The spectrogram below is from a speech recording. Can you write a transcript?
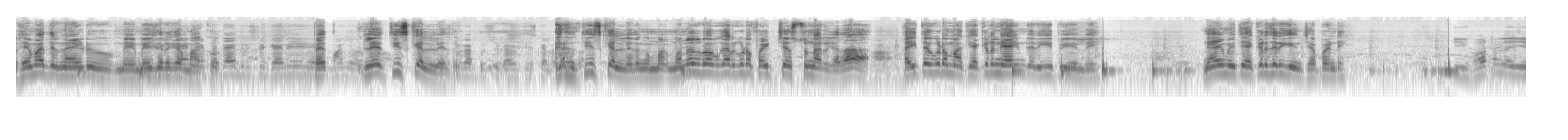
హేమాద్రి నాయుడు మే- మేజర్గా మాకు లేదు తీసుకెళ్ళలేదు. తీసుకెళ్ళలేదు. మనోజ్ బాబు గారు కూడా ఫైట్ చేస్తున్నారు కదా. అయితే కూడా మాకు ఎక్కడ న్యాయం జరిగిపోయింది? న్యాయం అయితే ఎక్కడ జరిగింది చెప్పండి? ఈ హోటల్ ఈ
